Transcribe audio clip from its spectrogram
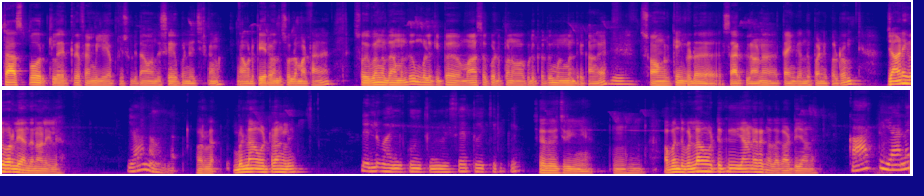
ஸ்டாஸ்போர்க்கில் இருக்கிற ஃபேமிலி அப்படின்னு சொல்லி தான் வந்து சேவ் பண்ணி வச்சுருக்காங்க. அவங்களோட பேரை வந்து சொல்ல மாட்டாங்க. ஸோ இவங்க தான் வந்து உங்களுக்கு இப்போ மாத கொடுப்பணம் கொடுக்கறது முன் வந்திருக்காங்க. ஸோ அவங்களுக்கு எங்களோட சார்பிலான தேங்க் வந்து பண்ணிக்கொள்கிறோம் ஜானிகள் வரலையா அந்த நாளையில்? வரல. வெள்ளம் வெட்டுறாங்களே? நெல் வாங்கி சேர்த்து வச்சிருக்கு. சேர்த்து வச்சுருக்கீங்க. ம் அப்போ இந்த வெள்ளம் வெட்டுக்கு யானை இறங்காதா? காட்டு யானை? காட்டு யானை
